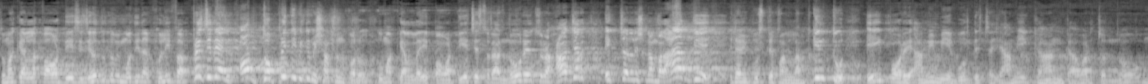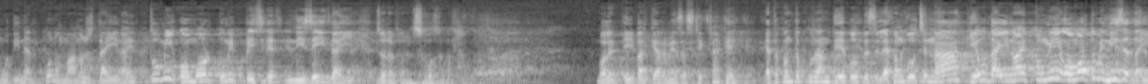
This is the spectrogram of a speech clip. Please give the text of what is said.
তোমাকে আল্লাহ পাওয়ার দিয়েছে। যেহেতু তুমি মদিনার খলিফা প্রেসিডেন্ট অর্ধ পৃথিবী তুমি শাসন করো। তোমাকে আল্লাহ এই পাওয়ার দিয়েছে সুরা নূরে, সুরা হাজার একচল্লিশ নম্বর আয়াত দিয়ে। এটা আমি বুঝতে পারলাম। কিন্তু এই পরে আমি মেয়ে বলতে চাই, আমি গান গাওয়ার জন্য মদিনার কোনো মানুষ দায়ী নয়। তুমি ওমর, তুমি প্রেসিডেন্ট নিজেই দায়ী। যখন সুবহানাল্লাহ। বলেন, এইবার কি আর মেজাজ ঠিক থাকে? এতক্ষণ তো কোরআন দিয়ে বলতেছিল, এখন বলছে, না, কেউ দায়ী নয়, তুমি ওমর, তুমি নিজে দায়ী,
